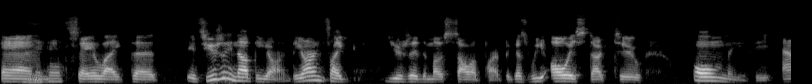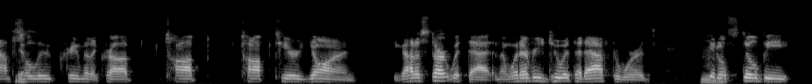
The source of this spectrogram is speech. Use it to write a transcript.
and Mhm. say like the it's usually not the yarn the yarn's like usually the most solid part because we always stuck to only the absolute cream of the crop top top tier yarn you got to start with that and then whatever you do with it afterwards Mhm. it'll still be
